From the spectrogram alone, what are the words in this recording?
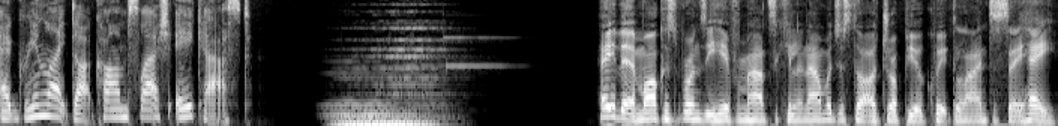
at greenlight.com slash ACAST. Hey there, Marcus Bronzy here from How to Kill an Hour. Just thought I'd drop you a quick line to say, hey,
